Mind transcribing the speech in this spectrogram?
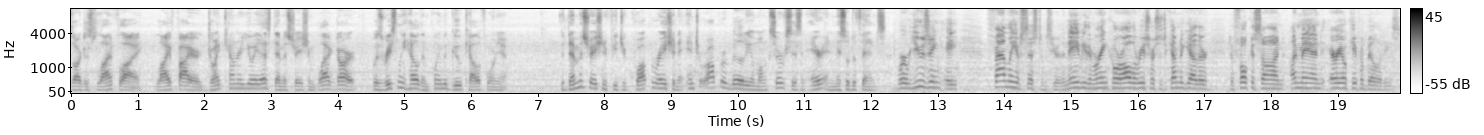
largest live fly, live fire joint counter UAS demonstration Black Dart was recently held in Point Mugu, California. The demonstration featured cooperation and interoperability among services in air and missile defense. We're using a family of systems here, the Navy, the Marine Corps, all the resources to come together to focus on unmanned aerial capabilities.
